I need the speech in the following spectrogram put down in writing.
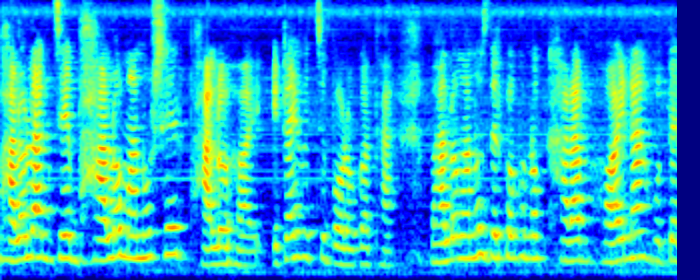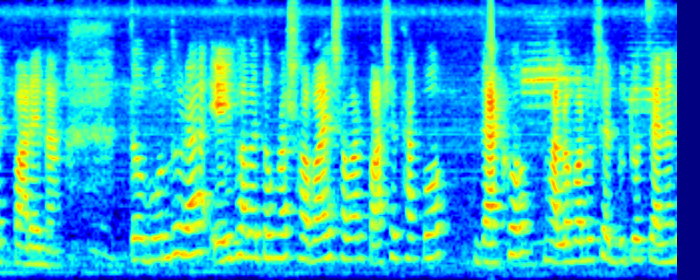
ভালো লাগছে, ভালো মানুষের ভালো হয়। এটাই হচ্ছে বড় কথা। ভালো মানুষদের কখনো খারাপ হয় না, হতে পারে না। তো বন্ধুরা, এইভাবে তোমরা সবাই সবার পাশে থাকো। দেখো, ভালো মানুষের দুটো চ্যানেল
